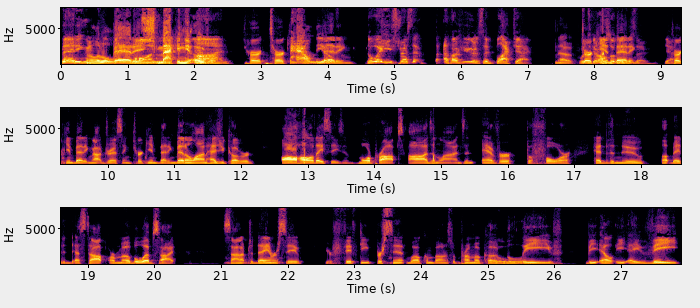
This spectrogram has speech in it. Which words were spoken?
betting a little Betting. smacking you over. line. Tur- turkey Pound and the over. betting. The way you stress that, I thought you were going to say blackjack. No, turkey could and betting. Yeah. Turkey and betting, not dressing, turkey and betting. Bet online has you covered all holiday season. More props, odds, and lines than ever before. Head to the new updated desktop or mobile website. Sign up today and receive your 50% welcome bonus with promo code Ooh. BLEAV, B L E A V.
